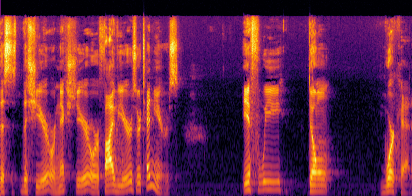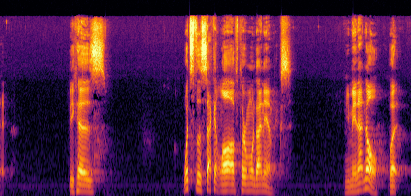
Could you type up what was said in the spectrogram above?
this, this year or next year or five years or 10 years if we don't work at it. Because what's the second law of thermodynamics? You may not know, but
